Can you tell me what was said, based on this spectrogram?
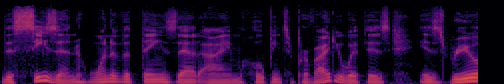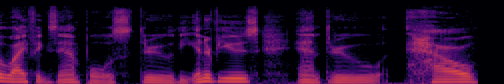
this season one of the things that i'm hoping to provide you with is is real life examples through the interviews and through how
